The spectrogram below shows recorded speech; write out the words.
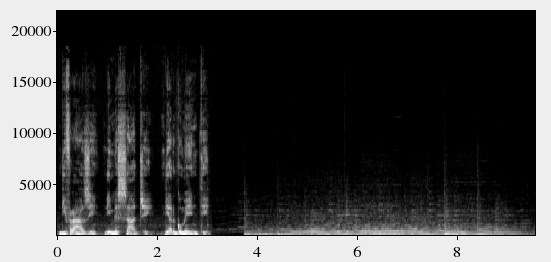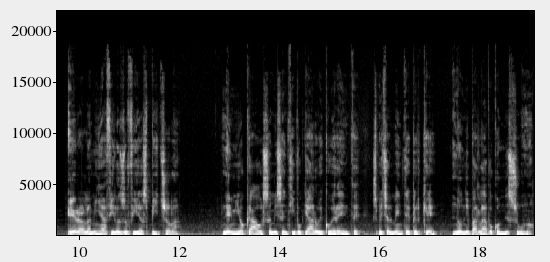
di frasi, di messaggi, di argomenti. Era la mia filosofia spicciola. Nel mio caos mi sentivo chiaro e coerente, specialmente perché non ne parlavo con nessuno.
